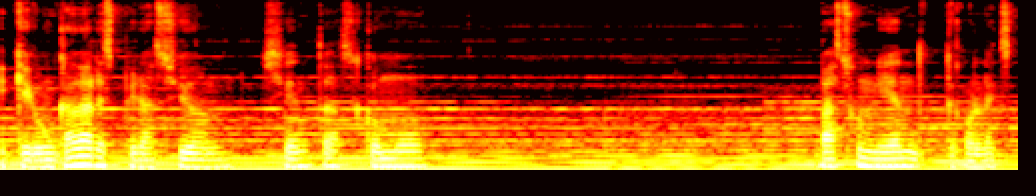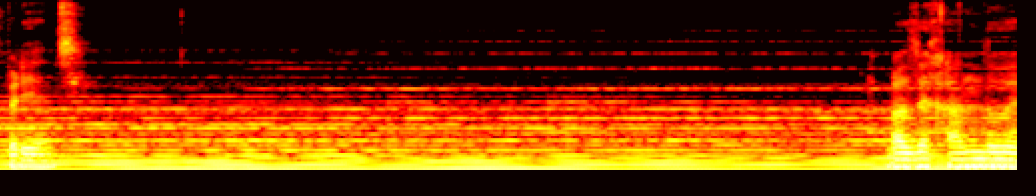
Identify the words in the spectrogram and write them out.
Y que con cada respiración sientas cómo vas uniéndote con la experiencia. Vas dejando de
